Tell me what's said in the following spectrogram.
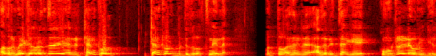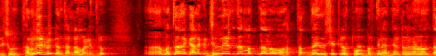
ಮತ್ತು ರಮೇಶ್ ಅವರಂತೆ ಅಲ್ಲಿ ಟೆಂಟ್ ಹೊಡೆದು ಟೆಂಟ್ ಹೊಡೆದು ಬಿಟ್ಟಿದ್ರು ಹೊತ್ತನೆಯಲ್ಲೇ ಮತ್ತು ಅದೇ ಅದೇ ರೀತಿಯಾಗಿ ಕುಮಟಳ್ಳಿ ಅವ್ರನ್ನ ಗೆಲ್ಲಿಸಿಕೊಂಡು ತರಲೇಬೇಕಂತ ಹಠ ಮಾಡಿದರು. ಮತ್ತು ಅದೇ ಕಾಲಕ್ಕೆ ಜಿಲ್ಲೆಯಿಂದ ಮತ್ತು ನಾನು ಹತ್ತು ಹದಿನೈದು ಸೀಟ್ಗಳು ತೊಗೊಂಡು ಬರ್ತೀನಿ, ಹದಿನೆಂಟರಲ್ಲಿ ಅನ್ನುವಂಥ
